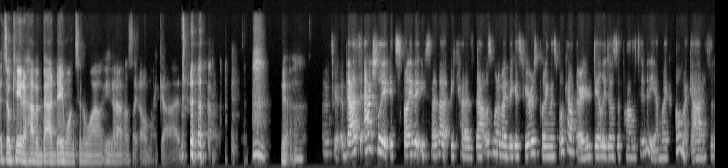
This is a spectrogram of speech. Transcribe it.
it's okay to have a bad day once in a while, you know." Yeah. And I was like, "Oh my god." yeah. That's good. That's actually, it's funny that you said that because that was one of my biggest fears putting this book out there, Your Daily Dose of PositiviDee. I'm like, oh my God. I said,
